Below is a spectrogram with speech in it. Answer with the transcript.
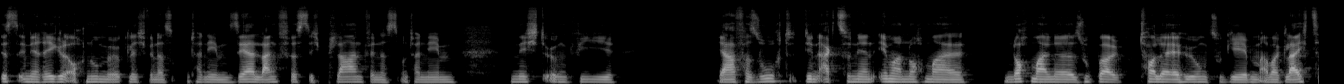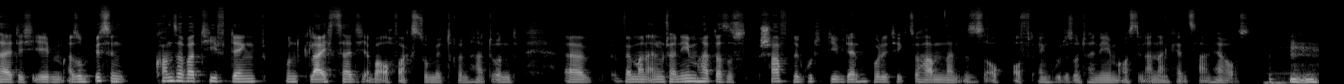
ist in der Regel auch nur möglich, wenn das Unternehmen sehr langfristig plant, wenn das Unternehmen nicht irgendwie ja versucht, den Aktionären immer noch mal noch mal eine super tolle Erhöhung zu geben, aber gleichzeitig eben also ein bisschen konservativ denkt und gleichzeitig aber auch Wachstum mit drin hat und äh, wenn man ein Unternehmen hat, das es schafft, eine gute Dividendenpolitik zu haben, dann ist es auch oft ein gutes Unternehmen aus den anderen Kennzahlen heraus. Mhm,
